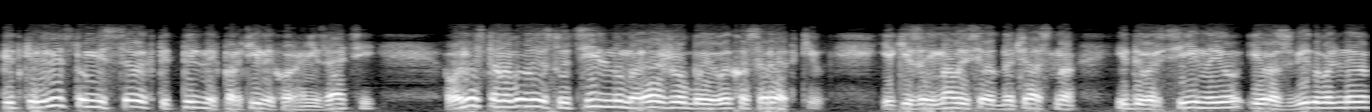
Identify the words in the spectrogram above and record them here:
Під керівництвом місцевих підпільних партійних організацій вони становили суцільну мережу бойових осередків, які займалися одночасно і диверсійною, і розвідувальною,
